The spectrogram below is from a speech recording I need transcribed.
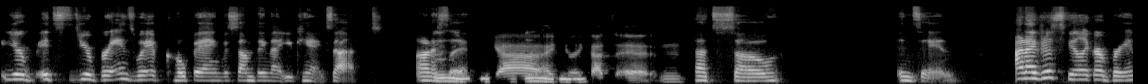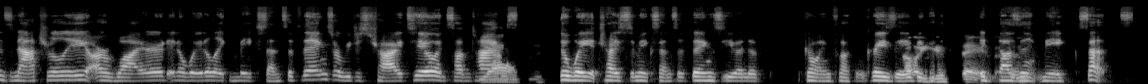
your it's your brain's way of coping with something that you can't accept. Honestly. Mhm. Yeah, I feel Mhm. like that's it. Mm. That's so insane. And I just feel like our brains naturally are wired in a way to like make sense of things, or we just try to. And sometimes Yeah. the way it tries to make sense of things, you end up going fucking crazy Oh, because it doesn't make sense.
